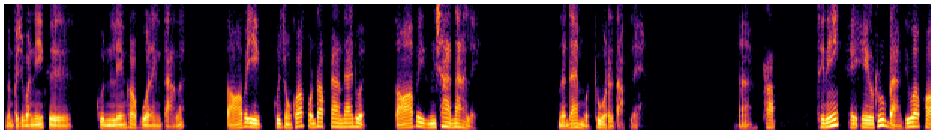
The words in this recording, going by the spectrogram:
ในปัจจุบันนี้คือคุณเลี้ยงครอบครัวอะไรต่างๆแล้วต่อไปอีกคุณสงเคราะห์คนรอบข้างได้ด้วย ต่อไปอีกถึงชาติหน้าเลยเนื้อได้หมดทุกระดับเลยอ่าครับ ทีนี้ไอ้ไอ้รูปแบบที่ว่าพอ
